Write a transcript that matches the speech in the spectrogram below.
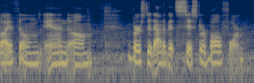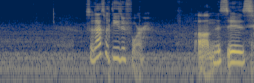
biofilms and um, burst it out of its cyst or ball form. So that's what these are for. Um, this is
